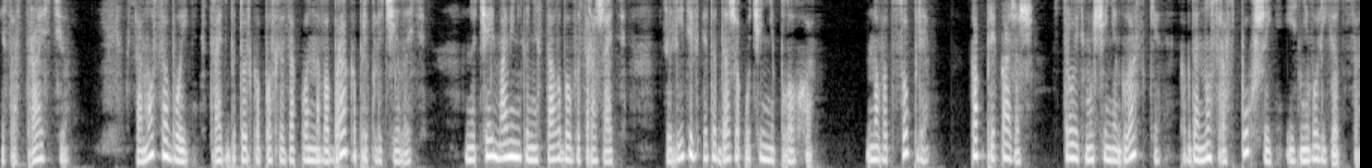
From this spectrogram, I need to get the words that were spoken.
и со страстью. Само собой, страсть бы только после законного брака приключилась. Но чай маменька не стала бы возражать. Целитель — это даже очень неплохо. Но вот сопли... Как прикажешь строить мужчине глазки, когда нос распухший и из него льется?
